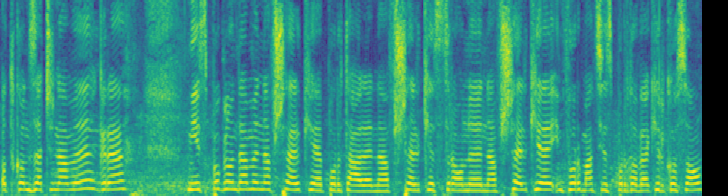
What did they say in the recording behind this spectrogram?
odkąd zaczynamy grę, nie spoglądamy na wszelkie portale, na wszelkie strony, na wszelkie informacje sportowe, jakie tylko są.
